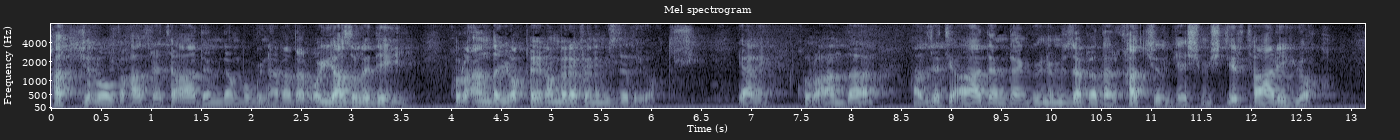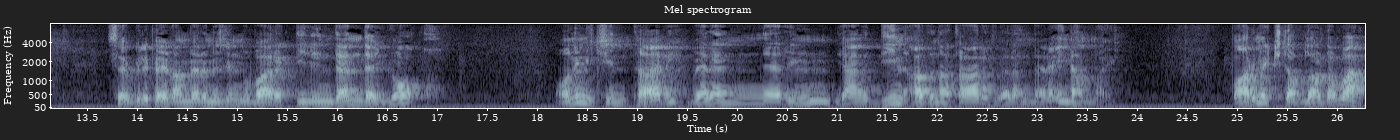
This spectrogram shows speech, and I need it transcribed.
kaç yıl oldu Hazreti Adem'den bugüne kadar o yazılı değil. Kur'an'da yok, Peygamber Efendimiz'de de yoktur. Yani Kur'an'da Hazreti Adem'den günümüze kadar kaç yıl geçmiştir tarih yok. Sevgili Peygamberimizin mübarek dilinden de yok. Onun için tarih verenlerin yani din adına tarih verenlere inanmayın. Var mı kitaplarda var.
